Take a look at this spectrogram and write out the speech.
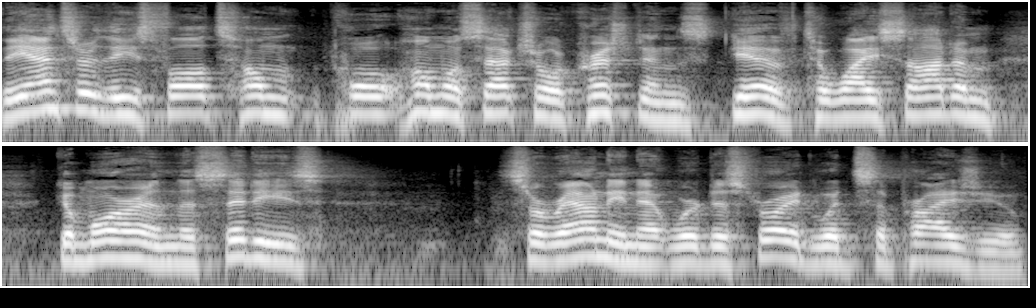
The answer these false hom- quote, homosexual Christians give to why Sodom, Gomorrah, and the cities surrounding it were destroyed would surprise you.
